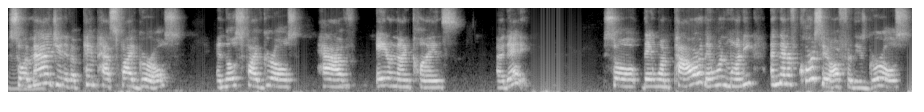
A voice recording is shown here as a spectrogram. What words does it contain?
So imagine if a pimp has five girls and those five girls have eight or nine clients a day. So they want power, they want money, and then of course they offer these girls,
